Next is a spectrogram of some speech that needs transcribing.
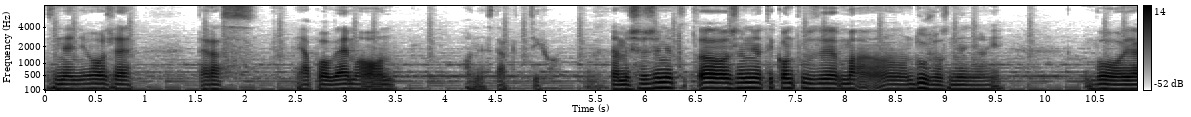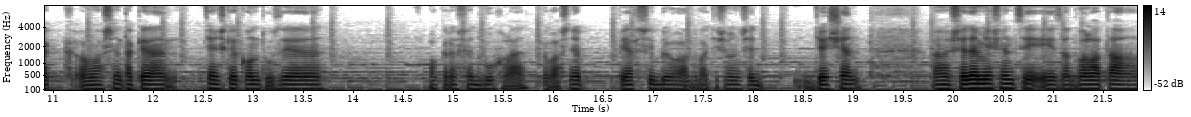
zmieniło, że teraz ja powiem, a on, on jest tak cicho. Ja myślę, że mnie, to, to, że mnie te kontuzje ma, e, dużo zmienili, bo jak właśnie takie ciężkie kontuzje w okresie dwóch lat, właśnie pierwszy była 2010, 7 miesięcy i za dwa lata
